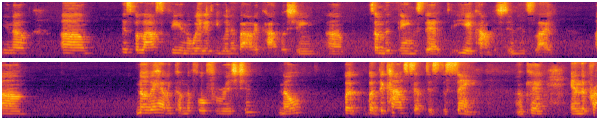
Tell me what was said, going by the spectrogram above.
you know, um, his philosophy and the way that he went about accomplishing um, some of the things that he accomplished in his life. Um, no, they haven't come to full fruition. No, but but the concept is the same. Okay, and the pro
